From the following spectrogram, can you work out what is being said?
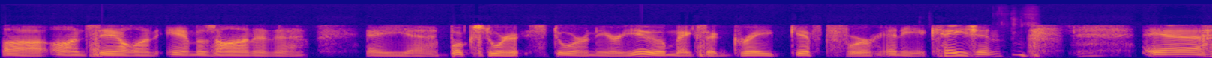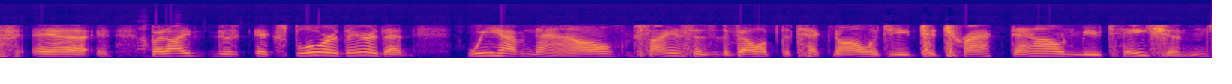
uh, on sale on Amazon and a a uh, bookstore store near you makes a great gift for any occasion. uh, uh, but I explore there that we have now science has developed the technology to track down mutations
